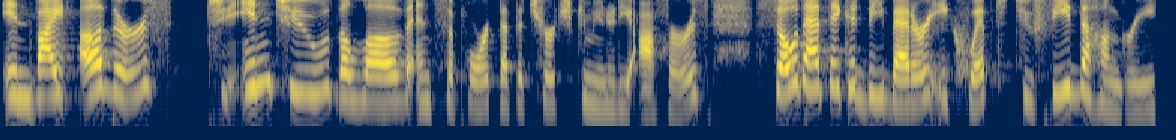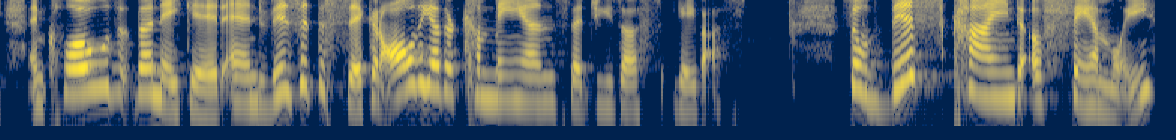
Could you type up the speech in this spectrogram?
invite others to, into the love and support that the church community offers so that they could be better equipped to feed the hungry and clothe the naked and visit the sick and all the other commands that Jesus gave us. So, this kind of family,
